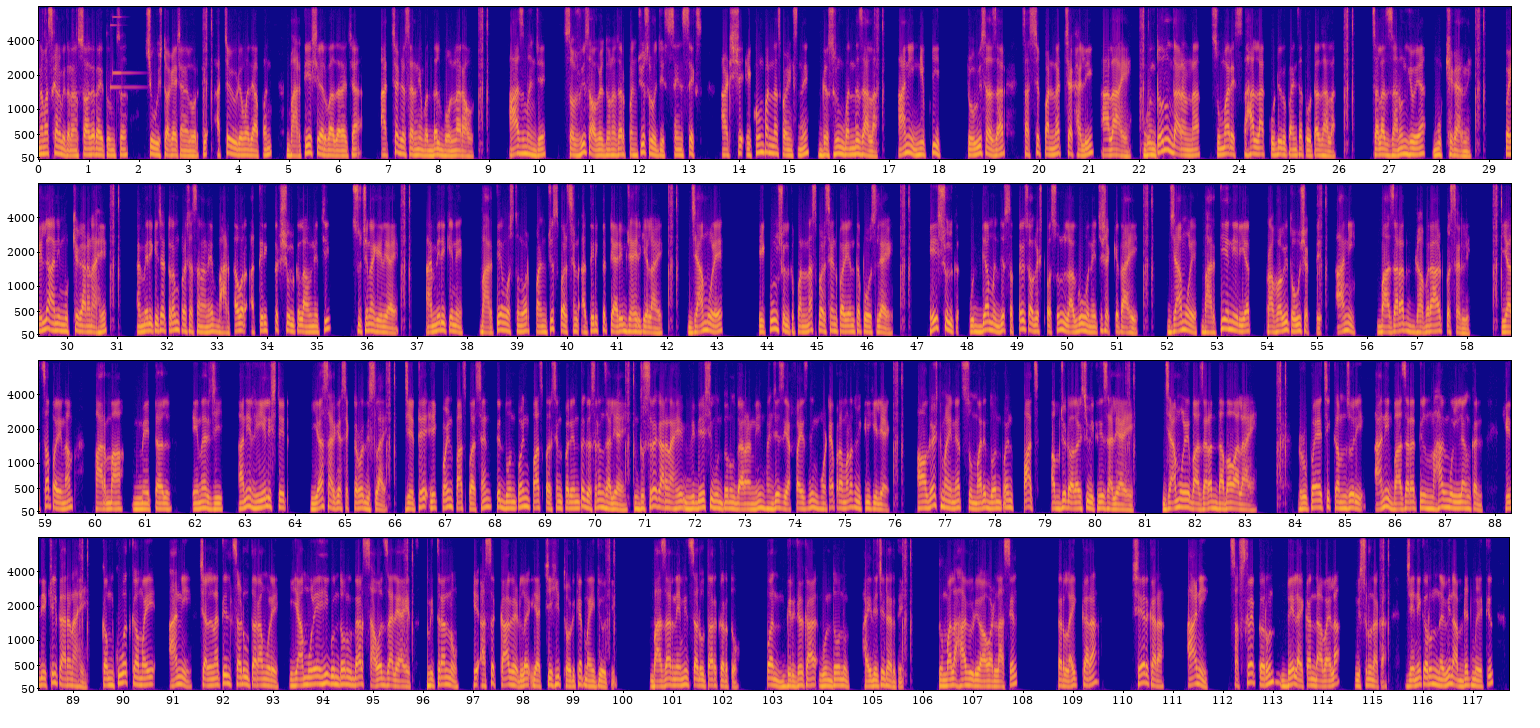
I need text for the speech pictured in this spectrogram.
नमस्कार मित्रांनो स्वागत आहे तुमचं चोवीस स्टॉक या चॅनलवरती. आजच्या व्हिडिओमध्ये आपण भारतीय शेअर बाजाराच्या आजच्या घसरणीबद्दल बोलणार आहोत. आज म्हणजे सव्वीस ऑगस्ट दोन हजार पंचवीस रोजी सेन्सेक्स आठशे एकोणपन्नास पॉइंट्सने घसरून बंद झाला आणि निफ्टी चोवीस हजार सातशे पन्नासच्या खाली आला आहे. गुंतवणूकदारांना सुमारे सहा लाख कोटी रुपयांचा तोटा झाला. चला जाणून घेऊया मुख्य कारणे. पहिलं आणि मुख्य कारण आहे अमेरिकेच्या ट्रम्प प्रशासनाने भारतावर अतिरिक्त शुल्क लावण्याची सूचना केली आहे. अमेरिकेने भारतीय वस्तूंवर पंचवीस पर्सेंट अतिरिक्त टॅरिफ जाहीर केला आहे ज्यामुळे एकूण शुल्क पन्नास पर्सेंट पर्यंत पोहोचले आहे. हे शुल्क उद्या म्हणजे सत्तावीस ऑगस्टपासून लागू होण्याची शक्यता आहे ज्यामुळे भारतीय निर्यात प्रभावित होऊ शकते आणि बाजारात घबराहट पसरली. याचा परिणाम फार्मा मेटल एनर्जी आणि रिअल इस्टेट यासारख्या सेक्टरवर दिसला आहे जेथे एक पॉईंट पाच पर्सेंट ते दोन पॉईंट पाच पर्सेंट पर्यंत घसरण झाली आहे. दुसरं कारण आहे विदेशी गुंतवणूकदारांनी म्हणजेच एफ आयनी मोठ्या प्रमाणात विक्री केली आहे. ऑगस्ट महिन्यात सुमारे दोन पॉईंट पाच अब्ज डॉलरची विक्री झाली आहे ज्यामुळे बाजारात दबाव आला आहे. रुपयाची कमजोरी आणि बाजारातील महाग मूल्यांकन हे देखील कारण आहे. कमकुवत कमाई आणि चलनातील चढ उतारामुळे यामुळेही गुंतवणूकदार सावध झाले आहेत. मित्रांनो हे असं का घडलं याचीही थोडक्यात माहिती होती. बाजार नेहमीच चढ उतार करतो पण दीर्घकाळ गुंतवणूक फायद्याची ठरते. तुम्हाला हा व्हिडिओ आवडला असेल तर लाईक करा शेअर करा आणि सबस्क्राईब करून बेल आयकॉन दाबायला विसरू नका. जेणेकरून नवीन अपडेट मिळतील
